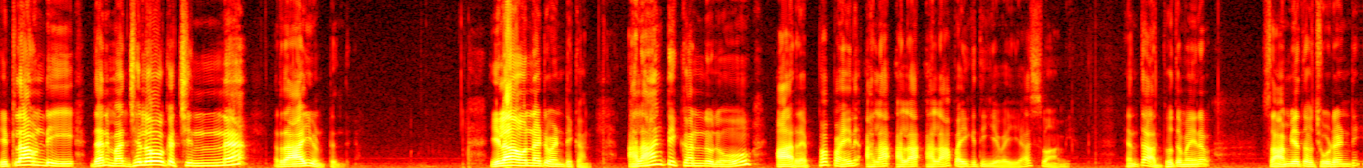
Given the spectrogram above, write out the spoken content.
ఇట్లా ఉండి దాని మధ్యలో ఒక చిన్న రాయి ఉంటుంది. ఇలా ఉన్నటువంటి కన్ను. అలాంటి కన్నును ఆ రెప్ప పైన అలా అలా అలా పైకి తీయవయ్యా స్వామి. ఎంత అద్భుతమైన సామ్యత చూడండి.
